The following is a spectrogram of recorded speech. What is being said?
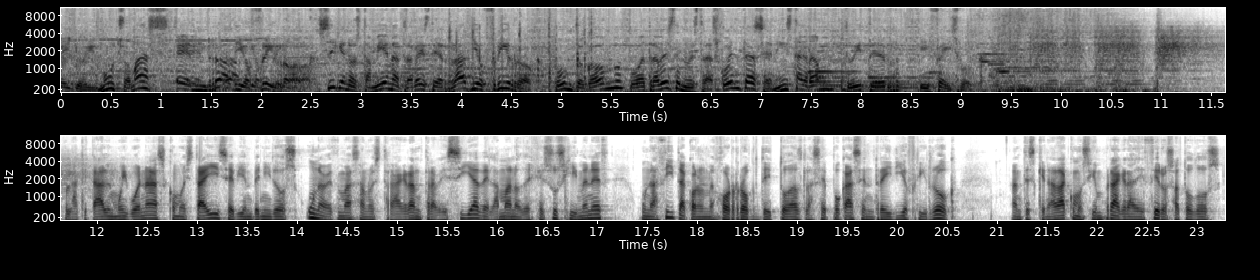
ello y mucho más en Radio Free Rock. Síguenos también a través de radiofreerock.com o a través de nuestras cuentas en Instagram, Twitter y Facebook. Hola, ¿qué tal? Muy buenas, ¿cómo estáis? Y bienvenidos una vez más a nuestra gran travesía de la mano de Jesús Jiménez, una cita con el mejor rock de todas las épocas en Radio Free Rock. Antes que nada, como siempre, agradeceros a todos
